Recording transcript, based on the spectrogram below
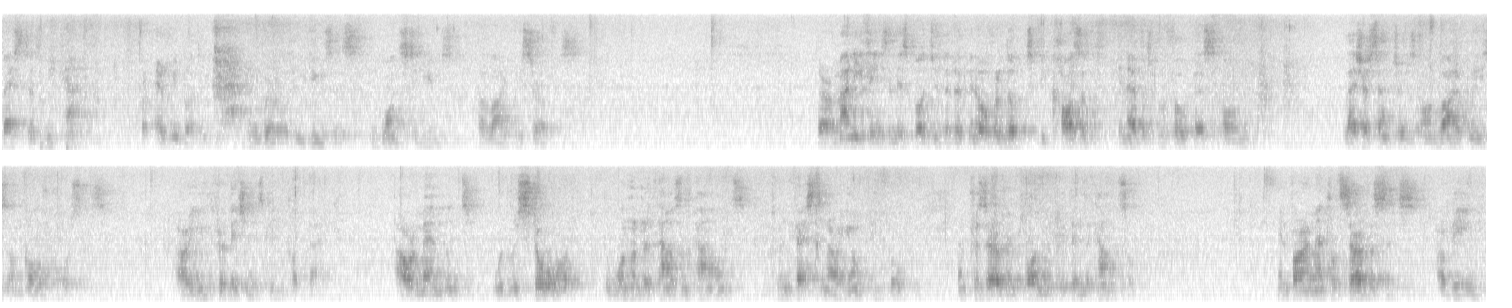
best as we can for everybody in Wirral who uses and wants to use a library service. There are many things in this budget that have been overlooked because of inevitable focus on leisure centres, on libraries, on golf courses. Our youth provision is being cut back. Our amendment would restore the £100,000 to invest in our young people and preserve employment within the council. Environmental services are being,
